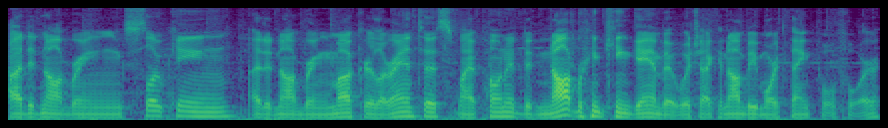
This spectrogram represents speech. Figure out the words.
I did not bring Slowking, I did not bring Muk or Lurantis. My opponent did not bring Kingambit, which I cannot be more thankful for.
